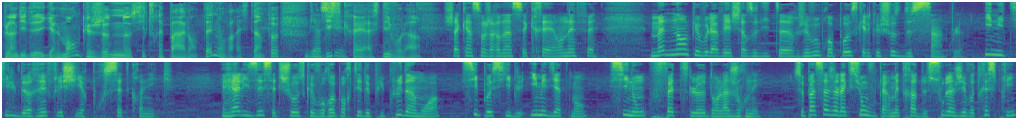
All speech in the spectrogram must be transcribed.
plein d'idées également que je ne citerai pas à l'antenne. On va rester un peu Bien sûr. discret à ce niveau-là. Chacun son jardin secret, en effet. Maintenant que vous l'avez, chers auditeurs, je vous propose quelque chose de simple. Inutile de réfléchir pour cette chronique. Réalisez cette chose que vous reportez depuis plus d'un mois, si possible immédiatement, sinon faites-le dans la journée. Ce passage à l'action vous permettra de soulager votre esprit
